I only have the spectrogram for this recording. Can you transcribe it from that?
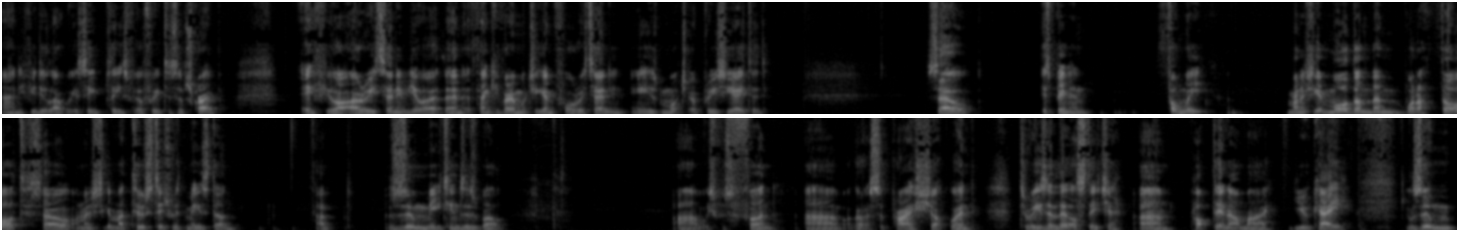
And if you do like what you see, please feel free to subscribe. If you are a returning viewer, then thank you very much again for returning. It is much appreciated. So, it's been a fun week managed to get more done than what I thought. So I managed to get my two stitch with me's done. Had Zoom meetings as well, uh, which was fun. Um, I got a surprise shock when Teresa Little Stitcher um, popped in on my UK Zoom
